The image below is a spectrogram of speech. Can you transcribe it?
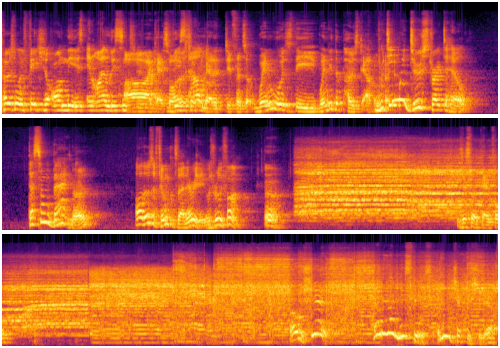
Post Malone featured on this, and I listened to Oh, okay. So I was talking album. about a different song. When was the when did the Post album? Well, didn't we do Straight to Hell? That song bang. No. Oh, there was a film clip for that and everything. It was really fun. Oh. Is this what it came from? Oh shit! How did I miss this? I need to check this shit out.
